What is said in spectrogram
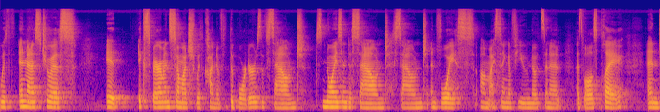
with In Manus Tuas, it experiments so much with kind of the borders of sound, it's noise into sound, sound and voice. Um, I sing a few notes in it as well as play. And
